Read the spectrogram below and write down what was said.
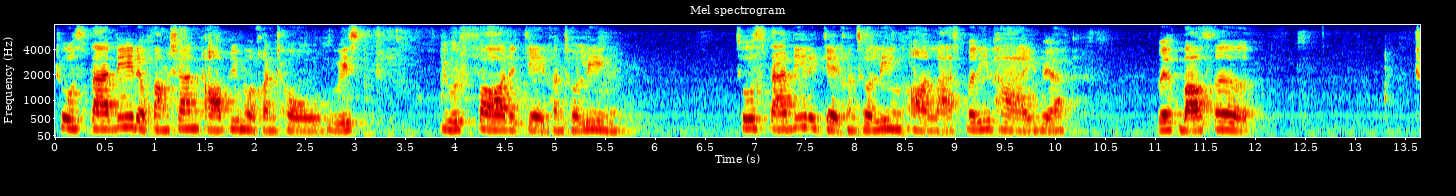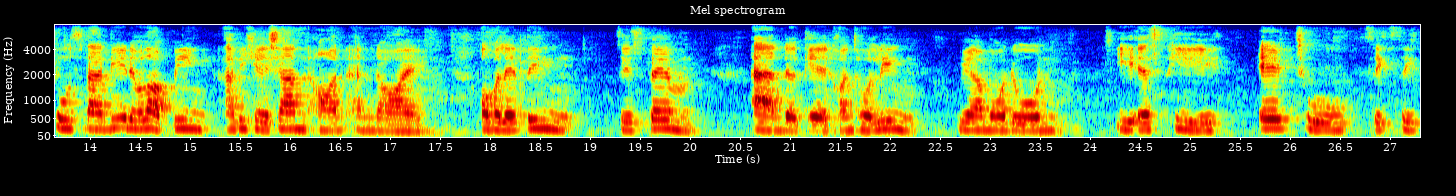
To study the function of remote control which used for the gate controlling. To study the gate controlling on Raspberry Pi web, web browser. To study developing application on Android operating system and the gate controlling via module ESP8266.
